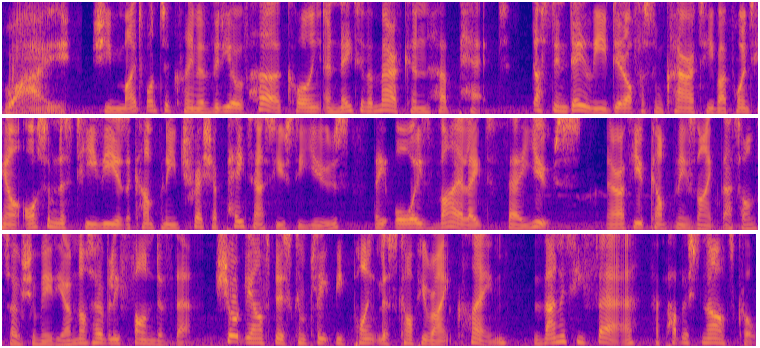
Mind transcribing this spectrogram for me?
why. She might want to claim a video of her calling a Native American her pet. Dustin Daly did offer some clarity by pointing out Awesomeness TV is a company Trisha Paytas used to use. They always violate fair use. There are a few companies like that on social media. I'm not overly fond of them. Shortly after this completely pointless copyright claim, Vanity Fair had published an article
